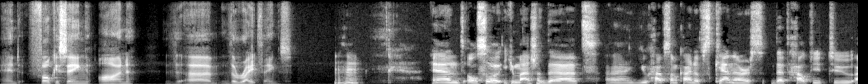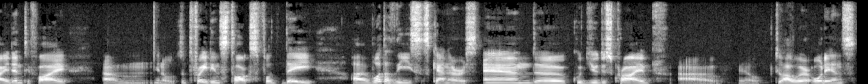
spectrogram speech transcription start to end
and focusing on the, uh, the right things. Mm-hmm. And also, you mentioned that uh, you have some kind of scanners that help you to identify, um, you know, the trading stocks for the day. Uh, what are these scanners, and uh, could you describe, uh, you know, to our audience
